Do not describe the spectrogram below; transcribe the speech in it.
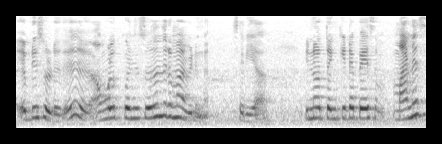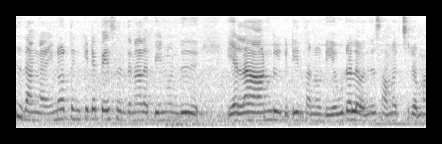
எப்படி சொல்கிறது அவங்களுக்கு கொஞ்சம் சுதந்திரமாக விடுங்க. சரியா? இன்னொருத்தங்கிட்ட பேச மனசு தாங்க. இன்னொருத்தங்கிட்ட பேசுறதுனால பெண் வந்து எல்லா ஆண்கள்கிட்டையும் தன்னுடைய உடலை வந்து சமர்ச்சிட மா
